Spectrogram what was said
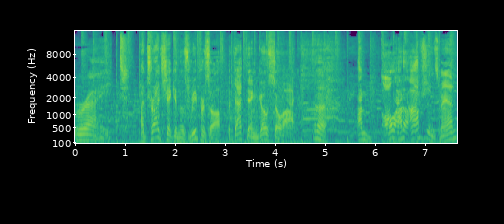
Right. I tried shaking those Reapers off, but that didn't go so hot. Ugh, I'm all out of options, man.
